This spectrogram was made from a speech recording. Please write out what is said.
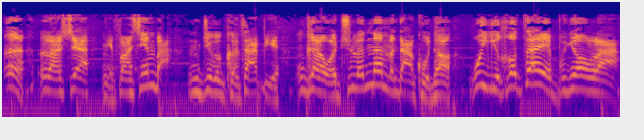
嗯，老师，你放心吧，这个可擦笔害我吃了那么大苦头，我以后再也不用了。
